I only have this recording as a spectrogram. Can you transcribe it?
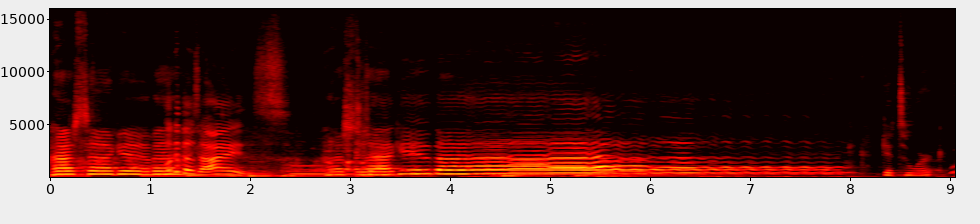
Hashtag give back. Look at those eyes. Hashtag give back. Get to work.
